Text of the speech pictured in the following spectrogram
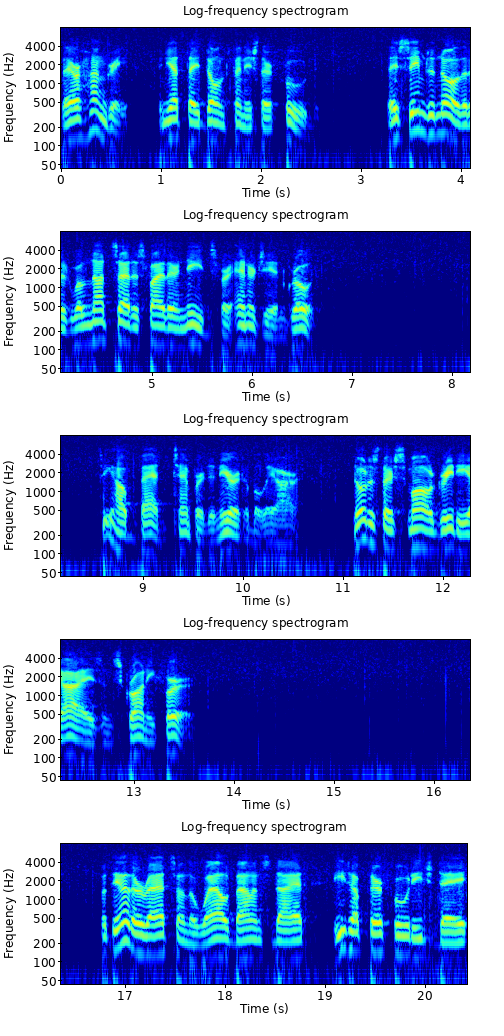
They are hungry, and yet they don't finish their food. They seem to know that it will not satisfy their needs for energy and growth. See how bad-tempered and irritable they are. Notice their small, greedy eyes and scrawny fur. But the other rats on the well-balanced diet eat up their food each day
